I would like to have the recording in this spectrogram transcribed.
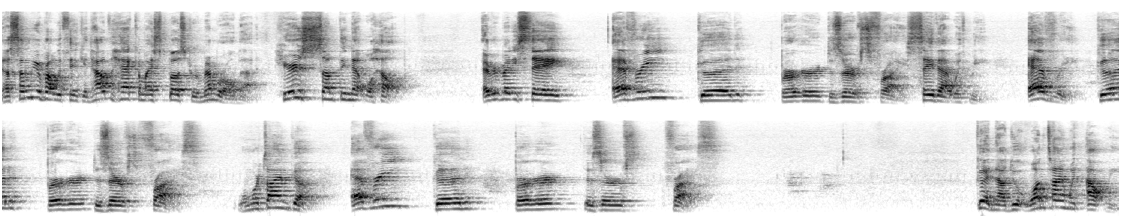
Now some of you are probably thinking, how the heck am I supposed to remember all that? Here's something that will help. Everybody say, every good burger deserves fries. Say that with me. Every good burger deserves fries. One more time, go. Every good burger deserves fries. Good, now do it one time without me.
